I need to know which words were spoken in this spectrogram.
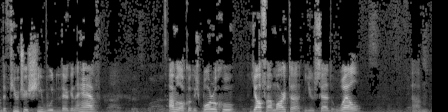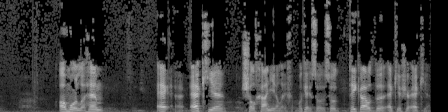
the future shibud they're going to have. Amar lo Kodesh Baruch Hu, Yafa Marta, you said well. Um, Amor lahem ekye shalchani aleichem. Okay, so so take out the ekye sher ekye.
